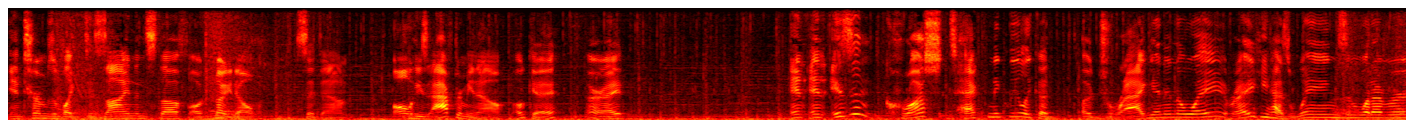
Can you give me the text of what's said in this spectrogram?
in terms of like design and stuff. Oh, no you don't. Sit down. Oh, he's after me now. Okay. All right. And and isn't Crush technically like a a dragon in a way, right? He has wings and whatever.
